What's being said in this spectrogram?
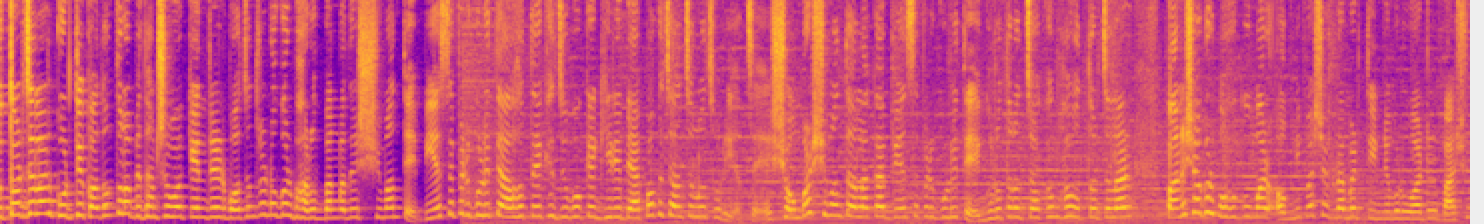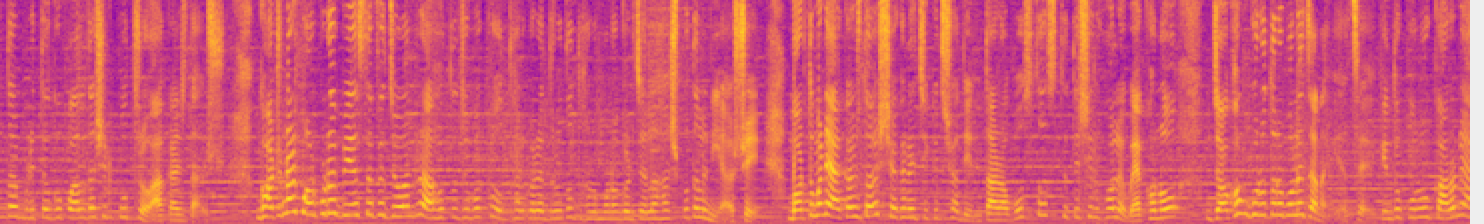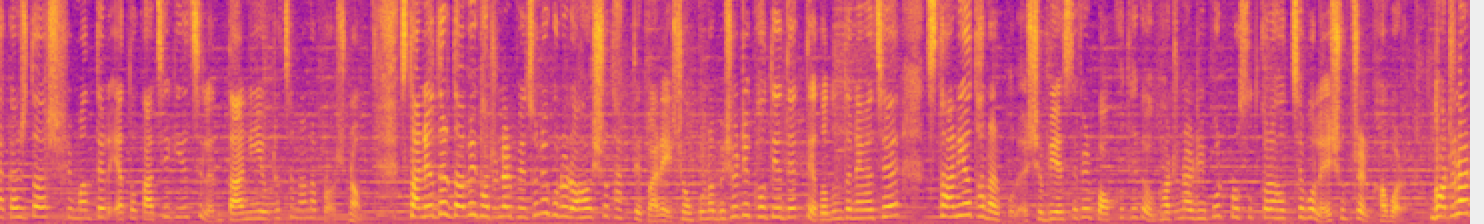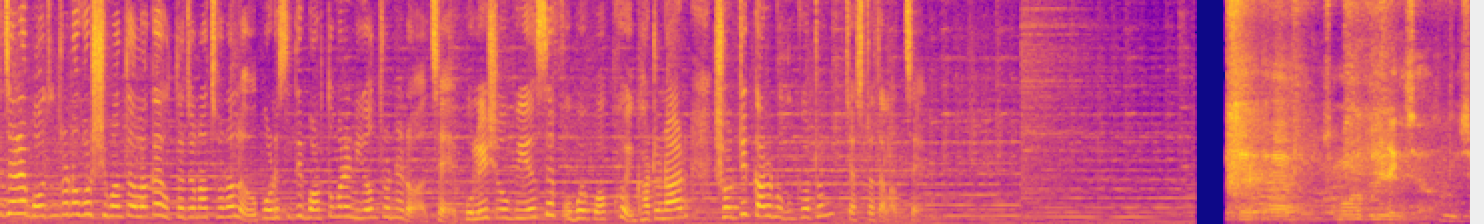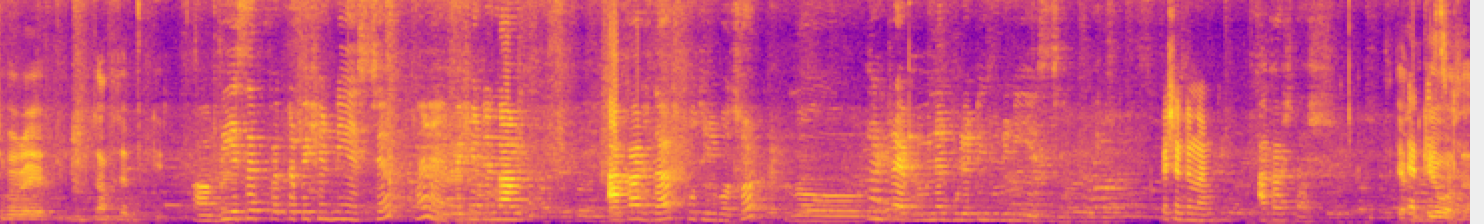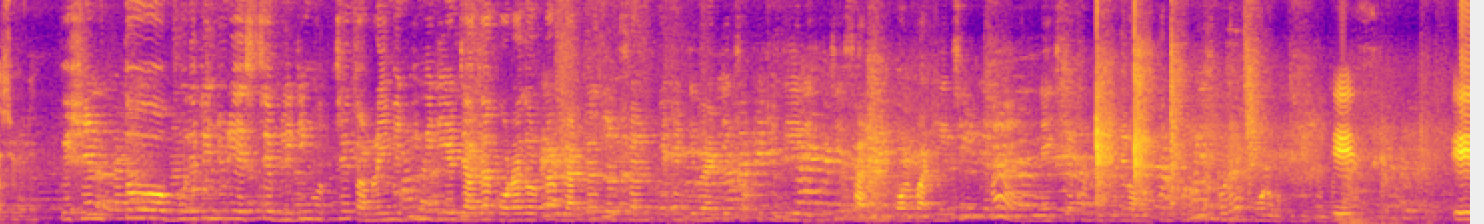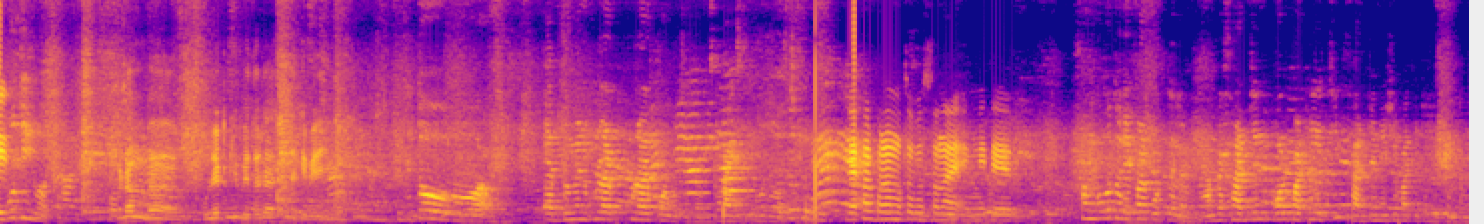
উত্তর জেলার কুর্তি কদমতলা বিধানসভা কেন্দ্রের বজেন্দ্রনগর ভারত বাংলাদেশ সীমান্তে বিএসএফ এর গুলিতে আহত এক যুবককে ঘিরে ব্যাপক চাঞ্চল্য ছড়িয়েছে। সোমবার সীমান্ত এলাকায় বিএসএফ এর গুলিতে গুরুতর জখম হওয়া উত্তর জেলার পানিসাগর মহকুমার অগ্নিপাশা গ্রামের তিন নম্বর ওয়ার্ডের বাসিন্দা মৃত গোপাল দাসের পুত্র আকাশ দাস। ঘটনার পরপরই বিএসএফ এর জওয়ানরা আহত যুবককে উদ্ধার করে দ্রুত ধর্মনগর জেলা হাসপাতালে নিয়ে আসে। বর্তমানে আকাশ দাস সেখানে চিকিৎসাধীন। তার অবস্থা স্থিতিশীল হলেও এখনও জখম গুরুতর বলে জানা গিয়েছে। কিন্তু কোনো কারণে আকাশ দাস সীমান্তের এত কাছে গিয়েছিলেন, তা নিয়ে উঠেছে নানা প্রশ্ন। স্থানীয়দের দাবি, ঘটনার পেছনে কোনো রহস্য থাকতে পারে। সম্পূর্ণ বিষয়টি খতিয়ে দেখতে তদন্ত নেমেছে স্থানীয় থানার পুলিশ। বিএসএফ এর পক্ষ থেকেও ঘটনার রিপোর্ট প্রস্তুত করা হচ্ছে বলে সূত্রের খবর। ঘটনার জেরে বজেন্দ্রনগর সীমান্ত এলাকায় উত্তেজনা ছড়ালেও পরিস্থিতি বর্তমানে নিয়ন্ত্রণে রয়েছে। পুলিশ ও বিএসএফ উভয় পক্ষই ঘটনার সঠিক কারণ উদ্ঘাটন চেষ্টা চালাচ্ছে। সম্ভবত গুলি লেগেছে সেভাবে জানতে চাইব কি? বিএসএফ একটা পেশেন্ট নিয়ে এসছে হ্যাঁ পেশেন্টের নাম আকাশ দাস পঁচিশ বছর ইন্ট্রা অ্যাবডোমিনাল বুলেট ইঞ্জুরি নিয়ে এসছে। পেশেন্টের নাম কি? আকাশ দাস। এখন কি অবস্থা আছে মানে? পেশেন্ট তো বুলেট ইঞ্জুরি এসছে ব্লিডিং হচ্ছে তো আমরা ইমিডিয়েট যা যা করা দরকার ব্লাড ট্রান্সফিউশন অ্যান্টিবায়োটিক সব কিছু দিয়ে রেখেছি সার্জন কল পাঠিয়েছি হ্যাঁ নেক্সট এখন পেশেন্টের বেস করে পরবর্তী সিদ্ধান্ত এজ এজ পঁচিশ বছর ম্যাডাম বুলেট কি ভেতরে আছে নাকি বেরিয়ে তো অ্যাবডোমেন খোলার খোলার পর বোঝা যাচ্ছে বাইশ থেকে বোঝা যাচ্ছে। রেফার করার মতো অবস্থা না এমনিতে। সম্ভবত রেফার করতে লাগবে। আমরা সার্জেন কল পাঠিয়েছি সার্জেন এসে বাকিটা পেশেন্ট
